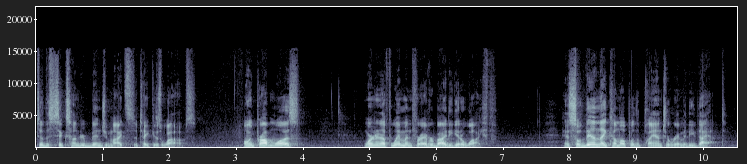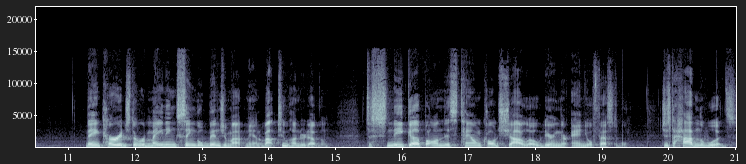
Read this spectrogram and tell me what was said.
to the 600 Benjamites to take as wives. Only problem was, weren't enough women for everybody to get a wife. And so then they come up with a plan to remedy that. They encourage the remaining single Benjamite men, about 200 of them, to sneak up on this town called Shiloh during their annual festival, just to hide in the woods.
